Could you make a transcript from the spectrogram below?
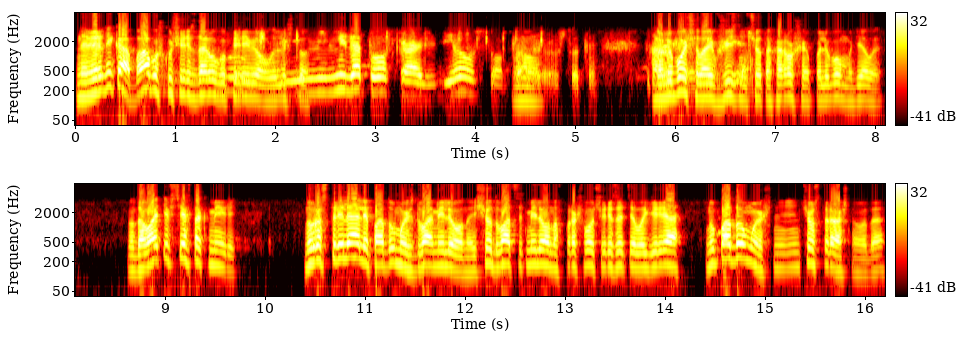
Наверняка бабушку через дорогу ну, перевел или что? Не, не готов сказать, сделал что-то, ну, что-то. Но любой человек в жизни что-то хорошее по-любому делает. Ну давайте всех так мерить. Ну расстреляли, подумаешь, 2 миллиона. Еще 20 миллионов прошло через эти лагеря. Ну подумаешь, ничего страшного, да?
